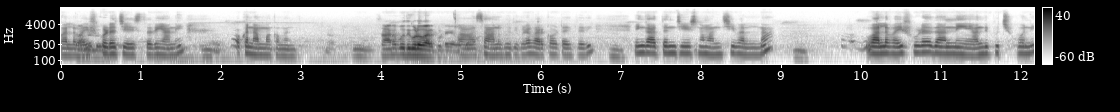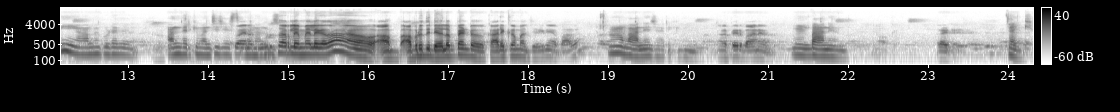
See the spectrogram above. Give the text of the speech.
వాళ్ళ వైఫ్ కూడా చేస్తుంది అని ఒక నమ్మకం అండి. సానుభూతి కూడా వర్కౌట్ సానుభూతి కూడా వర్కౌట్ అవుతుంది ఇంకా అతను చేసిన మంచి వలన వాళ్ళ వైఫ్ కూడా దాన్ని అందిపుచ్చుకొని ఆమె కూడా అందరికి మంచి చేస్తుంది మూడు సార్లు ఎమ్మెల్యే కదా అభివృద్ధి డెవలప్మెంట్ కార్యక్రమాలు జరిగినాయి బాగా? బాగానే జరిగింది పేరు బాగానే ఉంది. బాగానే ఉంది. Right thank you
